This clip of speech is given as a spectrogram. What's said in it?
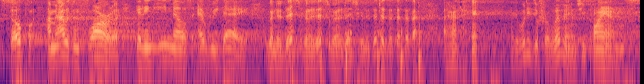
So, I mean, I was in Florida getting emails every day. We're going to do this, we're going to do this, we're going to do this, we're going to do. Da, da, da, da. I said, what do you do for a living? She plans.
